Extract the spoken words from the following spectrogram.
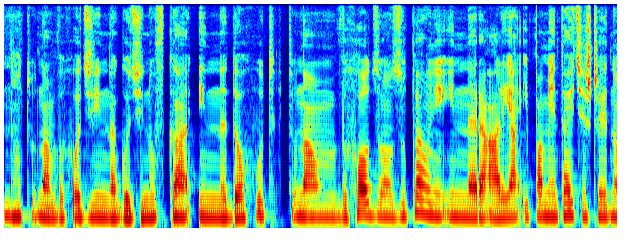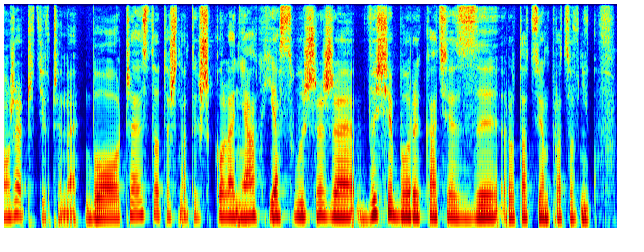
No tu nam wychodzi inna godzinówka, inny dochód. Tu nam wychodzą zupełnie inne realia i pamiętajcie jeszcze jedną rzecz, dziewczyny, bo często też na tych szkoleniach ja słyszę, że wy się borykacie z rotacją pracowników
